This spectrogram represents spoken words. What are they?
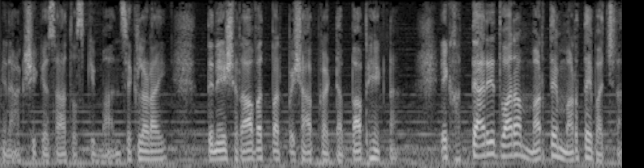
मीनाक्षी के साथ उसकी मानसिक लड़ाई, दिनेश रावत पर पेशाब का डब्बा फेंकना, एक हत्यारे द्वारा मरते मरते बचना,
